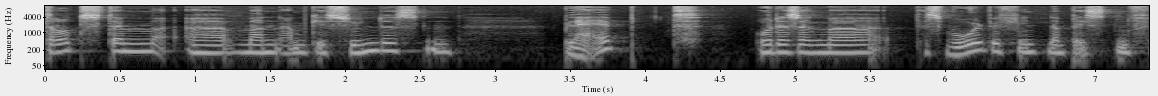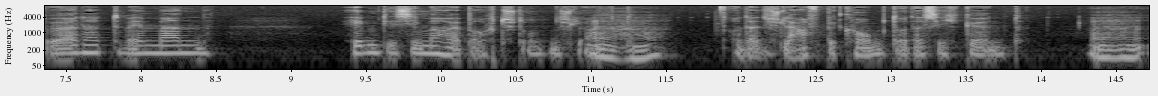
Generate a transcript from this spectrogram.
trotzdem äh, man am gesündesten bleibt oder sagen wir das Wohlbefinden am besten fördert, wenn man eben die siebeneinhalb, acht Stunden schlaft mhm. oder Schlaf bekommt oder sich gönnt. Mhm.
